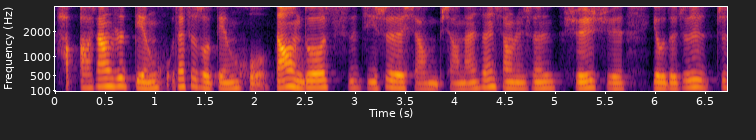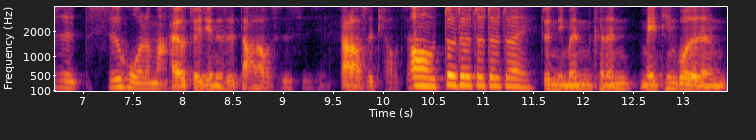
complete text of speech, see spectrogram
好好像是点火在厕所点火，然后很多十几岁的小。小小男生、小女生学一学，有的就是就是失火了嘛。还有最近的是打老师事件，打老师挑战。哦，对对对对对，就你们可能没听过的人，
